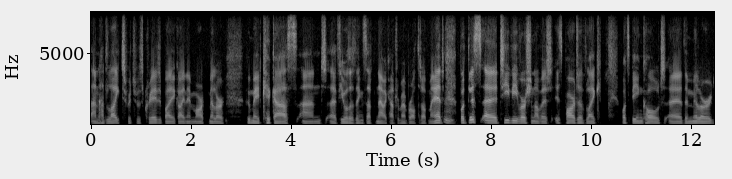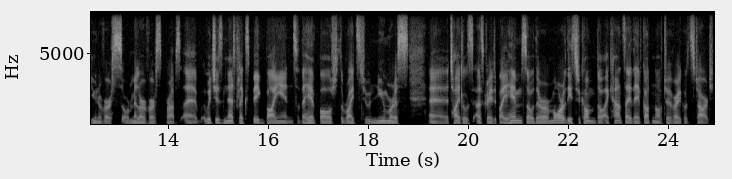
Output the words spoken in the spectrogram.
and had liked, which was created by a guy named Mark Millar, who made Kick-Ass and a few other things that now I can't remember off the top of my head. But this uh, TV version of it is part of like what's being called uh, the Millar universe or Millarverse, perhaps, uh, which is Netflix big buy-in. So they have bought the rights to numerous uh, titles as created by him. So there are more of these to come, though I can't say they've gotten off to a very good start.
